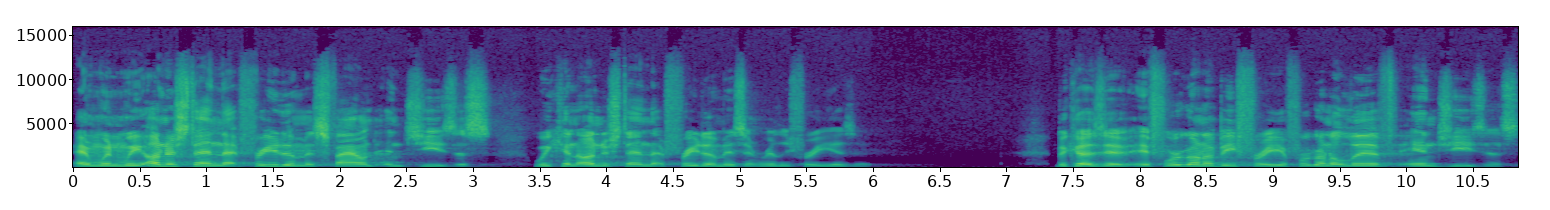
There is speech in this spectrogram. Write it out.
And when we understand that freedom is found in Jesus, we can understand that freedom isn't really free, is it? Because if, if we're going to be free, if we're going to live in Jesus,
